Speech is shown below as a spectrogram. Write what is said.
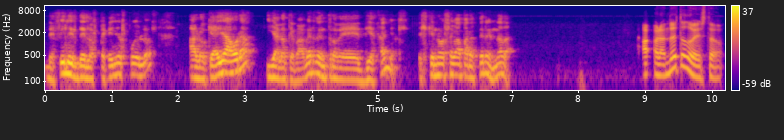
de Philips de los pequeños pueblos, a lo que hay ahora y a lo que va a haber dentro de 10 años. Es que no se va a parecer en nada. Hablando de todo esto,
